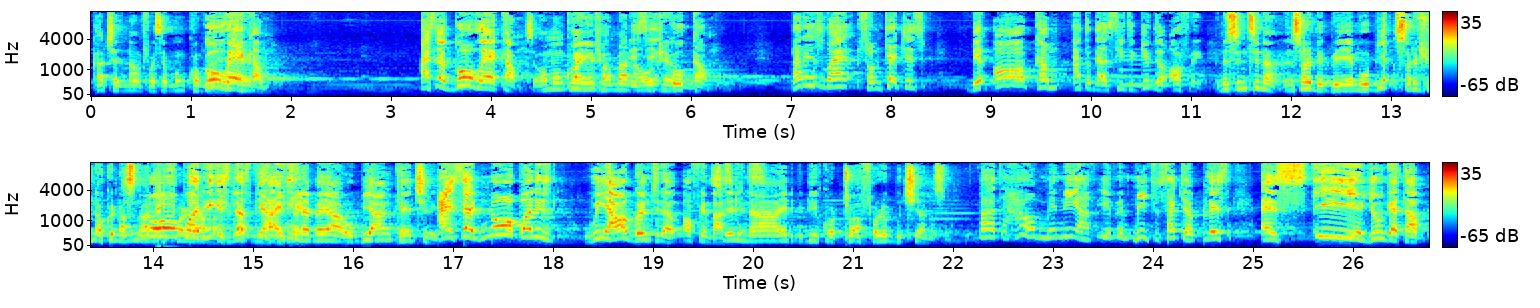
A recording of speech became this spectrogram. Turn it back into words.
ka kyerɛ ne namfoɔ sɛ Go where come. I said, Go where come. sɛ ɔmo nkɔ yɛmfa They say, Go come. That is why some churches they all come out of their seat to give the offering. ɛno so nti na nsɔre bebree ma obi asɔre fi n'akonnwa so na ade afɔre Nobody is left behind. sɛdeɛ ɛbɛyɛ a obiara nka akyire I said, Nobody's. We are all going to the offering basket. Nyinaa yɛde biribi kɔto afɔre bukyia no so But how many have even been to such a place and still you get up?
